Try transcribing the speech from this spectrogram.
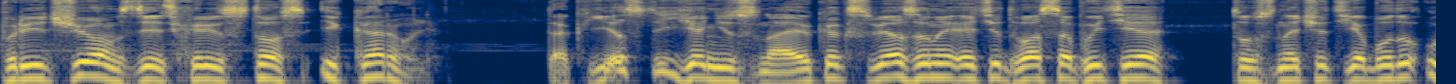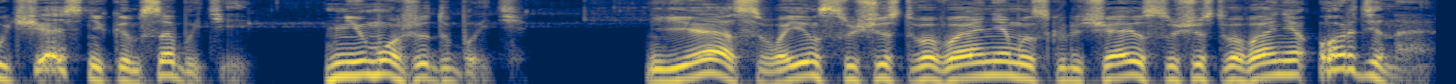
«При чем здесь Христос и король?» «Так если я не знаю, как связаны эти два события, то значит, я буду участником событий. Не может быть. Я своим существованием исключаю существование Ордена?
